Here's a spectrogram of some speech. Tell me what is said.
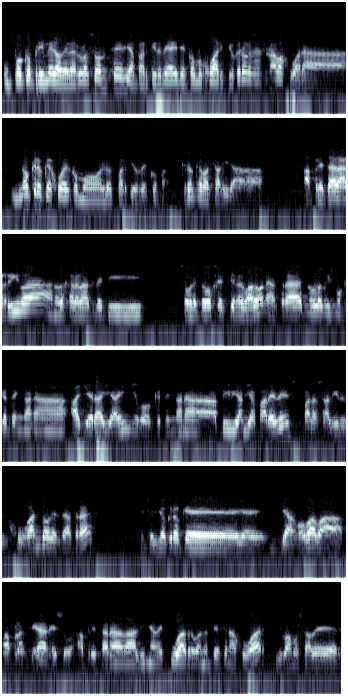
un poco primero de ver los once y a partir de ahí de cómo jugar. Yo creo que Sasuna va a jugar a... No creo que juegue como en los partidos de Copa. Creo que va a salir a apretar arriba, a no dejar al Atleti sobre todo gestiona el balón. Atrás no es lo mismo que tengan a, a y a Íñigo, que tengan a Vivian y a Paredes para salir jugando desde atrás. Entonces yo creo que eh, Yagoba va, va a plantear eso, apretar a la línea de cuatro cuando empiecen a jugar y vamos a ver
